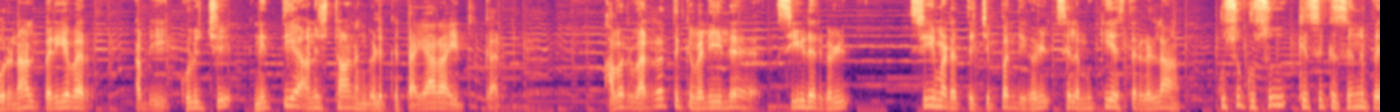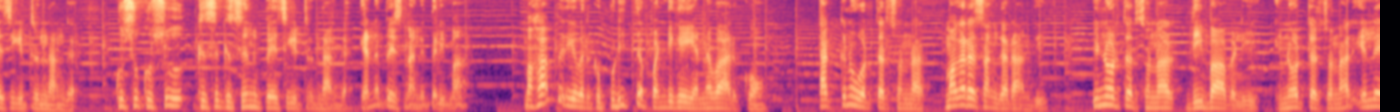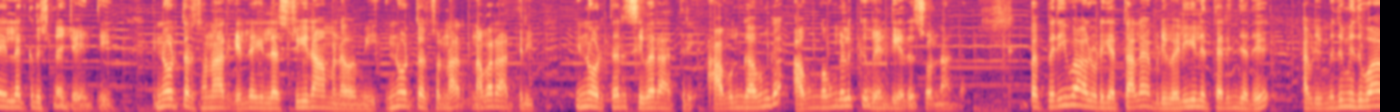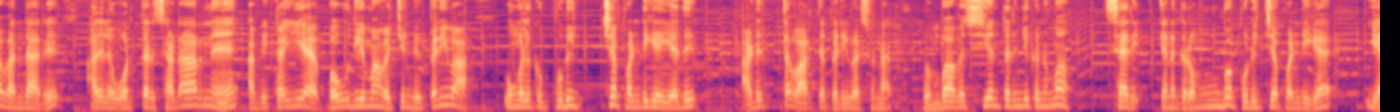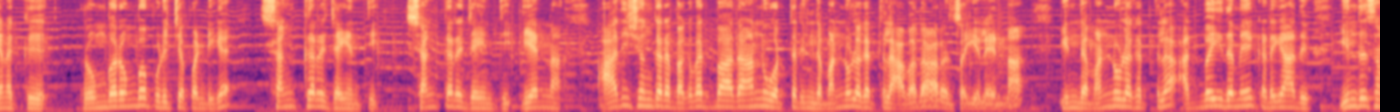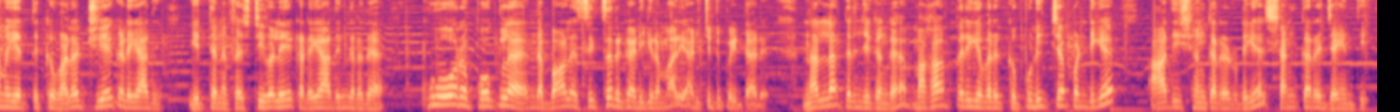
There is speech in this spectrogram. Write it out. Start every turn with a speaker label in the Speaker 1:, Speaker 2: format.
Speaker 1: ஒரு நாள் பெரியவர் அப்படி குளிச்சு நித்திய அனுஷ்டானங்களுக்கு தயாராகிட்டு இருக்கார் அவர் வர்றதுக்கு வெளியில் சீடர்கள் ஸ்ரீமடத்து சிப்பந்திகள் சில முக்கியஸ்தர்கள்லாம் குசு குசு கிசு கிசுன்னு பேசிக்கிட்டு இருந்தாங்க. குசு குசு கிசு கிசுன்னு பேசிக்கிட்டு இருந்தாங்க. என்ன பேசினாங்க தெரியுமா? மகா பெரியவருக்கு பிடித்த பண்டிகை என்னவா இருக்கும்? டக்குன்னு ஒருத்தர் சொன்னார் மகர சங்கராந்தி. இன்னொருத்தர் சொன்னார் தீபாவளி. இன்னொருத்தர் சொன்னார் இல்லை இல்லை கிருஷ்ண ஜெயந்தி. இன்னொருத்தர் சொன்னார் இல்லை இல்லை ஸ்ரீராம நவமி இன்னொருத்தர் சொன்னார் நவராத்திரி. இன்னொருத்தர் சிவராத்திரி. அவங்க அவங்க அவங்கவுங்களுக்கு வேண்டியதை சொன்னாங்க. இப்போ பெரியவாளுடைய தலை அப்படி வெளியில் தெரிஞ்சது அப்படி மிது மெதுவாக வந்தார். அதில் ஒருத்தர் சடார்னு அப்படி கையை பௌதியமாக வச்சுட்டு பெரியவா உங்களுக்கு பிடிச்ச பண்டிகை எது? அடுத்த வார்த்தை பெரியவர் சொன்னார் ரொம்ப அவசியம் தெரிஞ்சுக்கணுமா? சரி எனக்கு ரொம்ப பிடிச்ச பண்டிகை எனக்கு ரொம்ப ரொம்ப பிடிச்ச பண்டிகை சங்கர ஜெயந்தி. சங்கர ஜெயந்தி. ஏன்னா ஆதிசங்கர பகவத்பாதான்னு ஒருத்தர் இந்த மண்ணுலகத்தில் அவதாரம் செய்யலைன்னா இந்த மண்ணுலகத்தில் அத்வைதமே கிடையாது. இந்து சமயத்துக்கு வளர்ச்சியே கிடையாது. இத்தனை ஃபெஸ்டிவலே கிடையாதுங்கிறத போகிற போக்கில் இந்த பாலை சிக்ஸருக்கு அடிக்கிற மாதிரி அடிச்சுட்டு போயிட்டார். நல்லா தெரிஞ்சுக்கங்க. மகா பெரியவருக்கு பிடிச்ச பண்டிகை ஆதிசங்கரருடைய சங்கர ஜெயந்தி.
